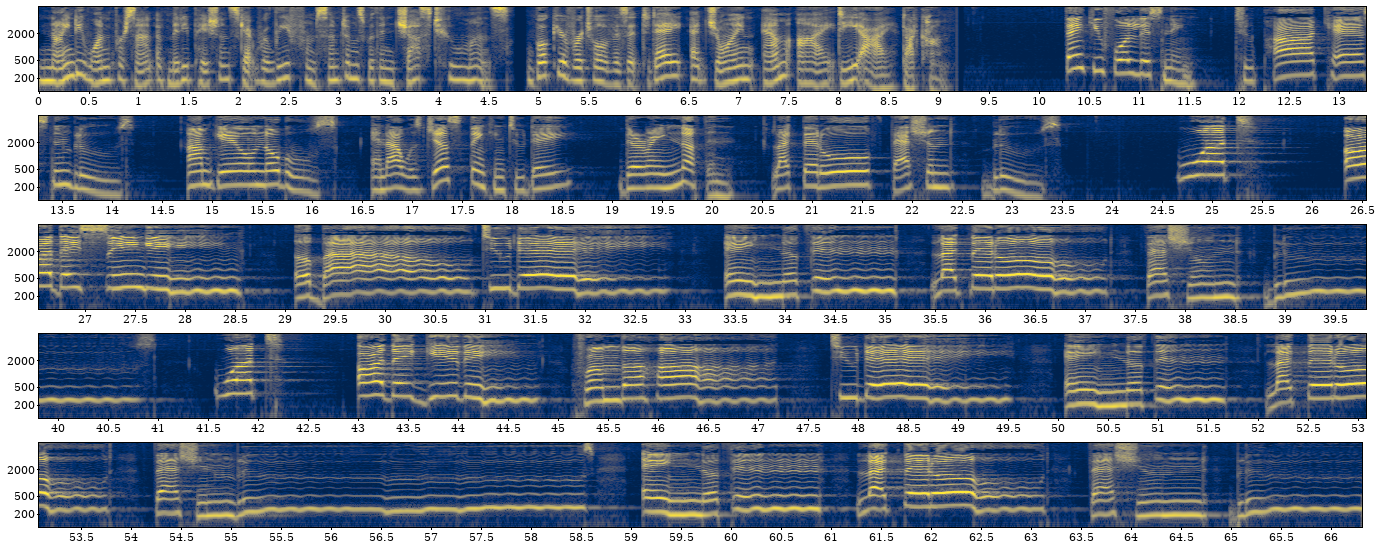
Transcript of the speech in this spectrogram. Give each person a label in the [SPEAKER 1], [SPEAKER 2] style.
[SPEAKER 1] 91% of MIDI patients get relief from symptoms within just two months. Book your virtual visit today at joinmidi.com.
[SPEAKER 2] Thank you for listening to Podcasting Blues. I'm Gail Nobles, and I was just thinking today there ain't nothing like that old fashioned blues. What are they singing about today? Ain't nothing like that old fashioned blues. What are they giving from the heart today? Ain't nothing like that old fashioned blues. Ain't nothing like that old fashioned blues.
